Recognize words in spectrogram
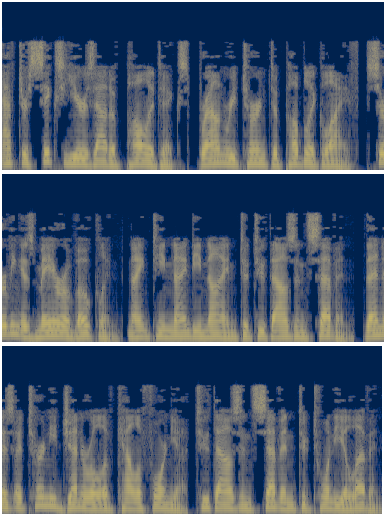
After six years out of politics, Brown returned to public life, serving as mayor of Oakland 1999 then as Attorney General of California 2007 -2011.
